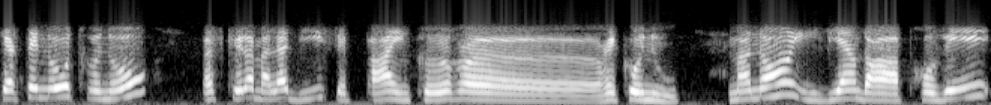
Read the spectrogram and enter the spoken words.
Certaines autres, non, parce que la maladie, c'est pas encore reconnu. Maintenant, il vient d'approuver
